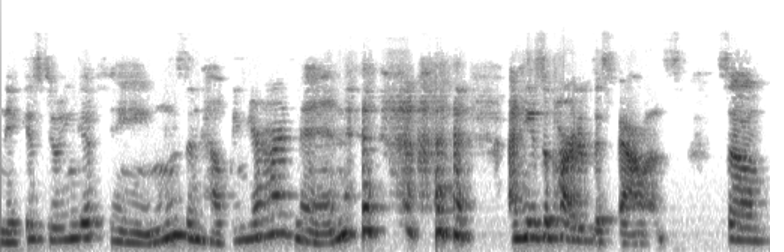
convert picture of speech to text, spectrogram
Nick is doing good things and helping your hard men, and he's a part of this balance. So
